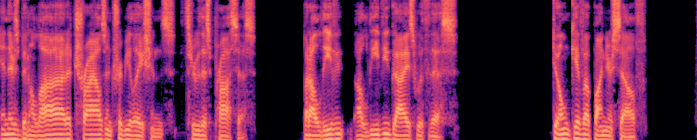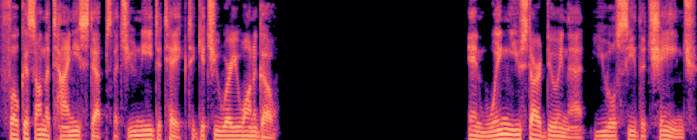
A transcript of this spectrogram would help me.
And there's been a lot of trials and tribulations through this process. But I'll leave, I'll leave you guys with this. Don't give up on yourself. Focus on the tiny steps that you need to take to get you where you want to go. And when you start doing that, you will see the change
